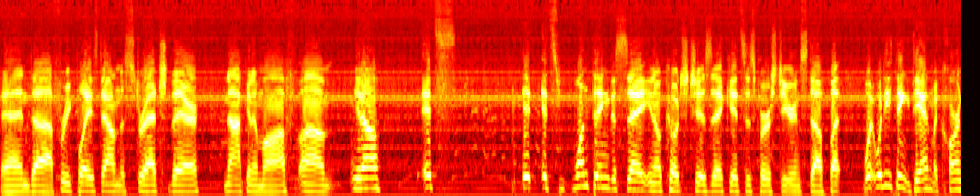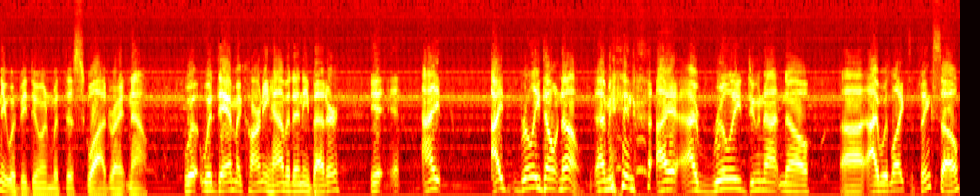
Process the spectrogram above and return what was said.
and uh, freak plays down the stretch there, knocking him off. Um, you know, it's it, it's one thing to say, you know, Coach Chizik, it's his first year and stuff, but what, what do you think Dan McCarney would be doing with this squad right now? W- would Dan McCarney have it any better? It, it, I, I really don't know. I mean, I, I really do not know. Uh, I would like to think so,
